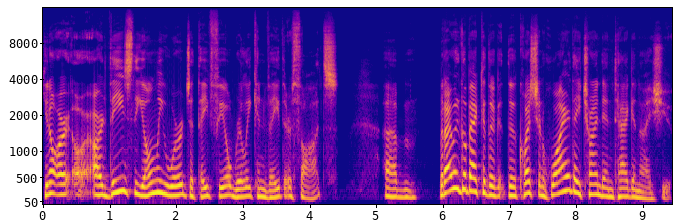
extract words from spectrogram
You know, are, are, are these the only words that they feel really convey their thoughts? Um, but I would go back to the, the question why are they trying to antagonize you?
